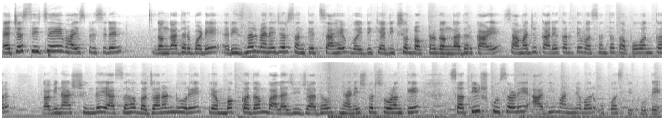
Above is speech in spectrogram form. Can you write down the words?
एच एस सीचे vice president Gangadhar Bade regional manager Sanket साहेब वैद्यकीय अधीक्षक डॉक्टर गंगाधर काळे सामाजिक कार्यकर्ते वसंत तपोवनकर अविनाश शिंदे यासह गजानन ढोरे त्र्यंबक कदम बालाजी जाधव ज्ञानेश्वर सोळंके सतीश कुसडे आदी मान्यवर उपस्थित होते.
